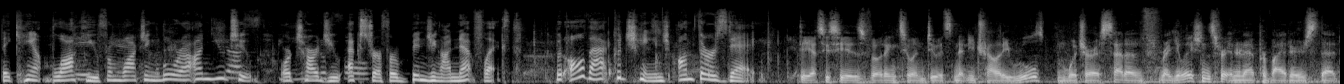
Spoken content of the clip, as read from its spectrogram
They can't block you from watching Laura on YouTube or charge you extra for binging on Netflix. But all that could change on Thursday. The FCC is voting to undo its net neutrality rules, which are a set of regulations for internet providers that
